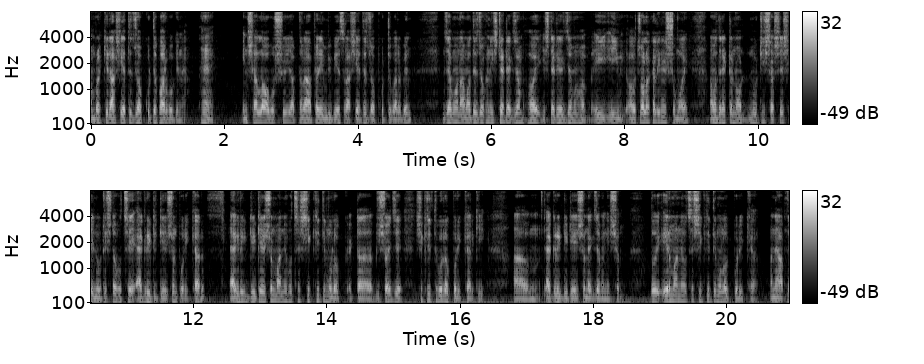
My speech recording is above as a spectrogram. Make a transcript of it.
আমরা কি রাশিয়াতে জব করতে পারব কিনা? হ্যাঁ ইনশাল্লাহ অবশ্যই আপনারা আপনার এমবিবিএস রাশিয়াতে জব করতে পারবেন। যেমন আমাদের যখন স্টেট এক্সাম হয় স্টেট এক্সাম এই এই চলাকালীনের সময় আমাদের একটা নোটিশ আসে, সেই নোটিশটা হচ্ছে অ্যাগ্রিডিটেশন পরীক্ষার। অ্যাগ্রিডিটেশন মানে হচ্ছে স্বীকৃতিমূলক একটা বিষয় যে স্বীকৃতিমূলক পরীক্ষা আর কি অ্যাগ্রিডিটেশন এক্সামিনেশন তো এর মানে হচ্ছে স্বীকৃতিমূলক পরীক্ষা। মানে আপনি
